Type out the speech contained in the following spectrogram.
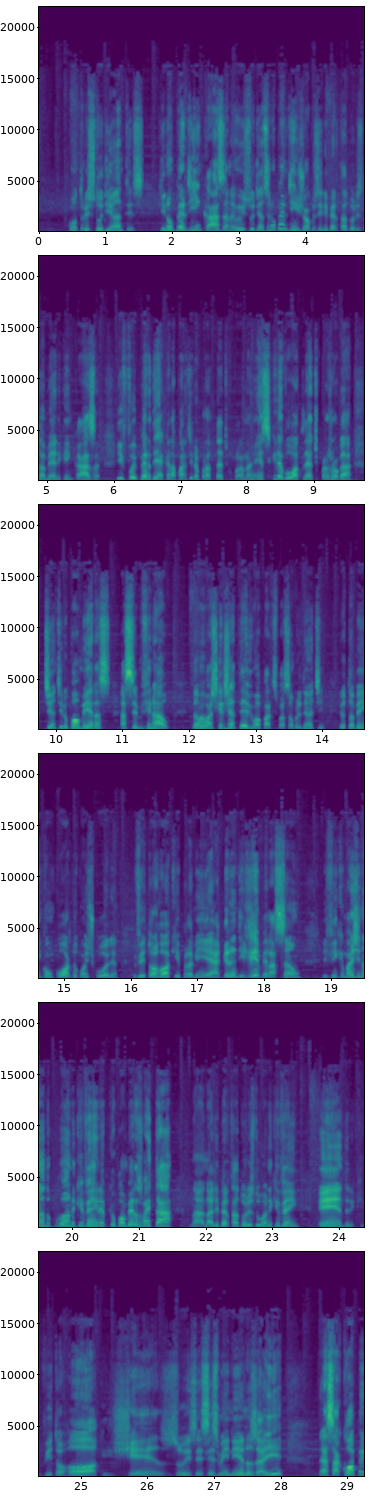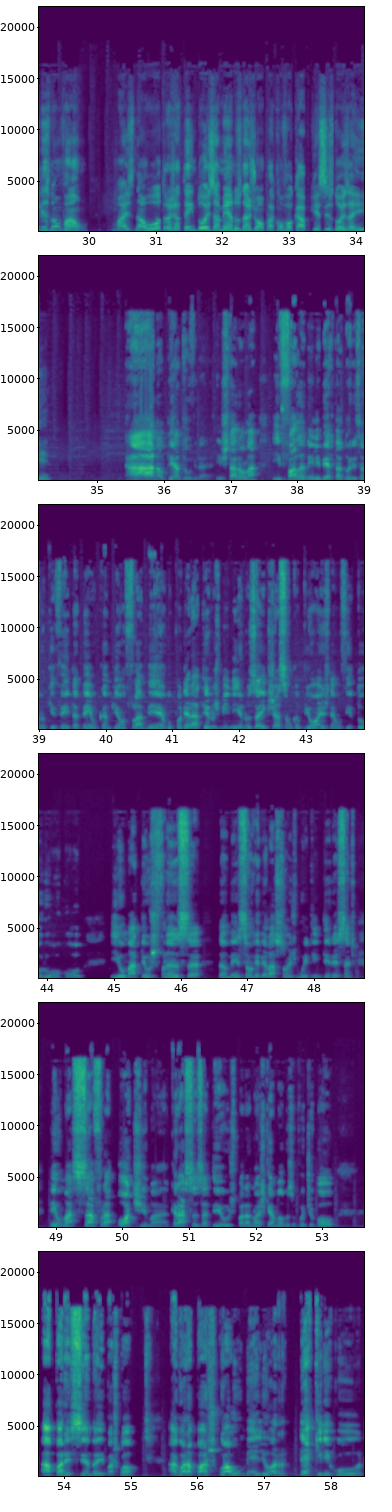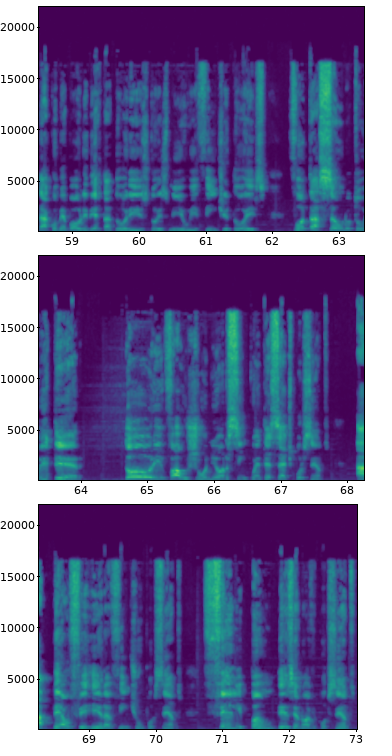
contra o Estudiantes, que não perdia em casa, né? O Estudiantes não perdia em jogos de Libertadores da América em casa e foi perder aquela partida para o Atlético Paranaense que levou o Atlético para jogar diante do Palmeiras a semifinal. Então eu acho que ele já teve uma participação brilhante. Eu também concordo com a escolha. Vitor Roque, para mim, é a grande revelação. E fica imaginando para o ano que vem, né? Porque o Palmeiras vai estar tá na, na Libertadores do ano que vem. Hendrick, Vitor Roque, Jesus, esses meninos aí, nessa Copa eles não vão mas na outra já tem dois a menos, né, João, para convocar, porque esses dois aí. Ah, não tenha dúvida, estarão lá. E falando em Libertadores ano que vem também, o campeão Flamengo poderá ter os meninos aí que já são campeões, né? O Vitor Hugo e o Matheus França também são revelações muito interessantes. Tem uma safra ótima, graças a Deus, para nós que amamos o futebol, aparecendo aí, Pascoal. Agora, Pascoal, o melhor técnico da Comebol Libertadores 2022. Votação no Twitter. Dorival Júnior, 57%. Abel Ferreira, 21%. Felipão, 19%.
